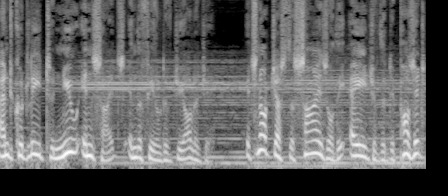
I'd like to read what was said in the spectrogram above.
and could lead to new insights in the field of geology. It's not just the size or the age of the deposit,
